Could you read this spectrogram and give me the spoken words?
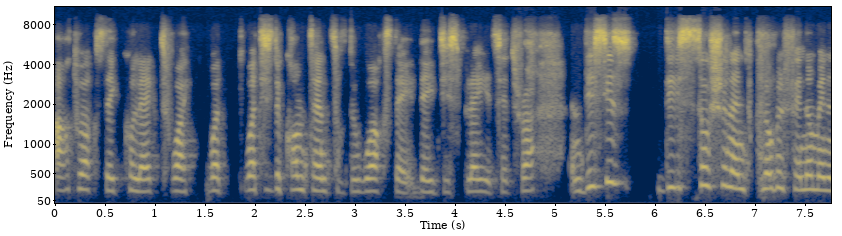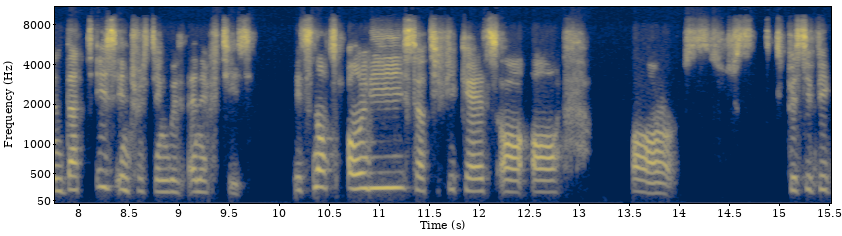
artworks they collect, what what what is the content of the works they, they display, etc. And this is this social and global phenomenon that is interesting with NFTs. It's not only certificates or or, or specific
